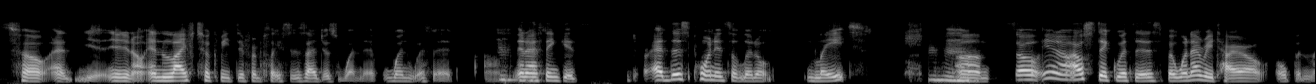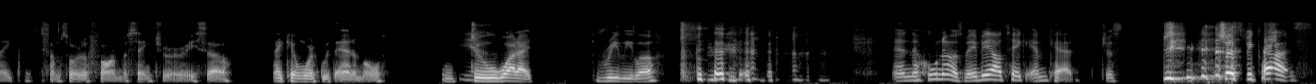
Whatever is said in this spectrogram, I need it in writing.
So and you know, and life took me different places. I just went it, went with it, um, mm-hmm. and I think it's at this point it's a little late. Mm-hmm. Um, so you know, I'll stick with this. But when I retire, I'll open like some sort of farm or sanctuary, so I can work with animals and yeah. do what I really love. And who knows? Maybe I'll take MCAT just just because.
